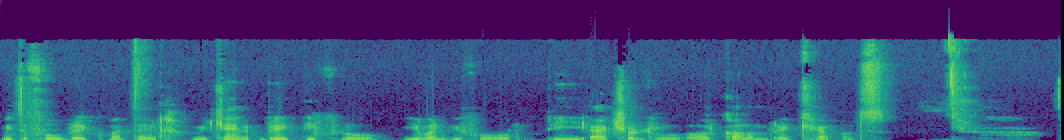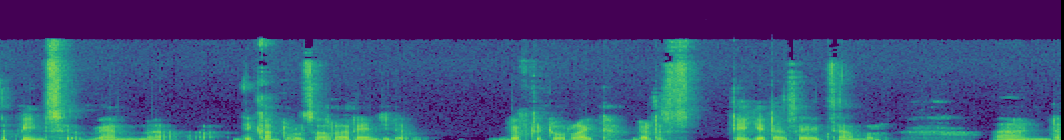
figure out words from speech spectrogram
With the flow break method, we can break the flow even before the actual row or column break happens. That means when uh, the controls are arranged left to right, let us take it as an example, and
